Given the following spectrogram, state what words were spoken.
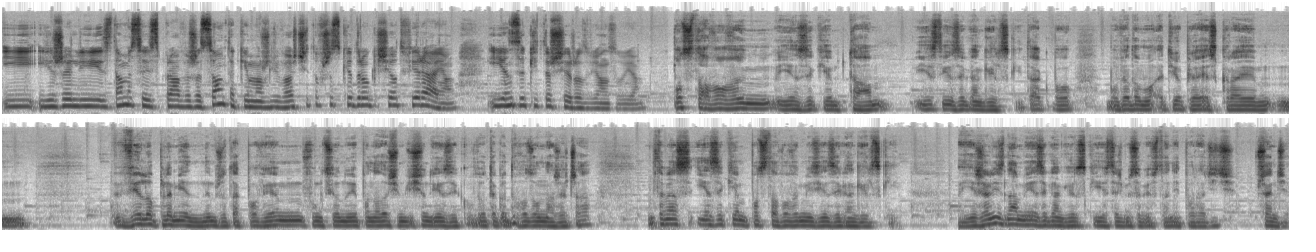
I jeżeli zdamy sobie sprawę, że są takie możliwości, to wszystkie drogi się otwierają i języki też się rozwiązują. Podstawowym językiem tam jest język angielski, tak? Bo, bo wiadomo, Etiopia jest krajem mm, wieloplemiennym, że tak powiem. Funkcjonuje ponad 80 języków, do tego dochodzą narzecza. Natomiast językiem podstawowym jest język angielski. Jeżeli znamy język angielski, jesteśmy sobie w stanie poradzić wszędzie.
